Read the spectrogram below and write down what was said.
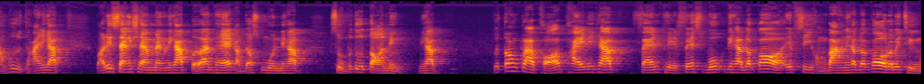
3 คู่สุดท้ายนะครับ ปารีสแซงต์แชร์แมงนะครับ เปิดบ้านแพ้กับดอสมุนนะครับศูนย์ประตูต่อ1นะครับ ก็ต้องกราบขออภัยนะครับ แฟนเพจ Facebook นะครับ แล้วก็ FC ของบังนะครับ แล้วก็รวมไปถึง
